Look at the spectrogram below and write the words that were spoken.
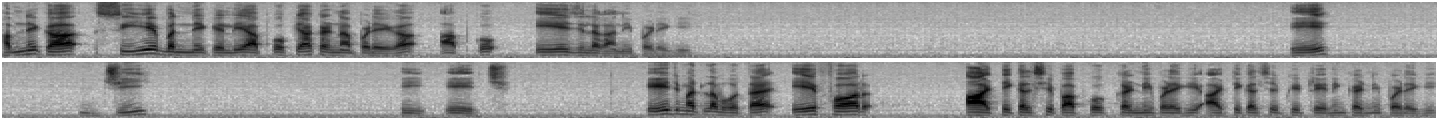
हमने कहा सीए बनने के लिए आपको क्या करना पड़ेगा? आपको एज लगानी पड़ेगी। ए जी ई एज एज मतलब होता है ए फॉर आर्टिकलशिप आपको करनी पड़ेगी आर्टिकलशिप की ट्रेनिंग करनी पड़ेगी।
